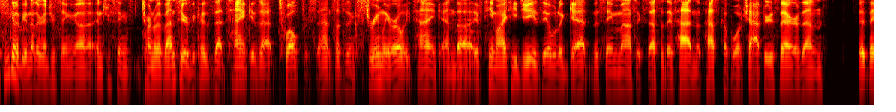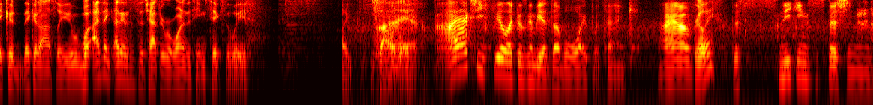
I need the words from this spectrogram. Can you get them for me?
This is going to be another interesting uh, interesting turn of events here because that tank is at 12%, so it's an extremely early tank. And uh, if Team ITG is able to get the same amount of success that they've had in the past couple of chapters there, then they could they could honestly. Well, I think I think this is a chapter where one of the teams takes the lead, like solidly. I, I actually feel like there's going to be a double wipe with Tank. I have Really? this sneaking suspicion.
